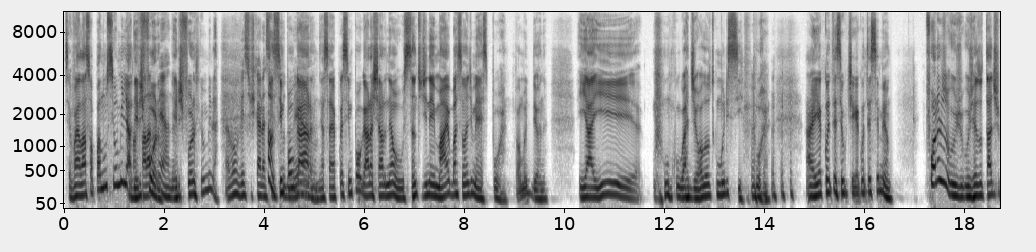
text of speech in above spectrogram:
Você vai lá só pra não ser humilhado. Eles foram. Merda. Eles foram se humilhar. Mas vamos ver se os caras Não, se empolgaram. Mesmo. Nessa época se empolgaram, acharam, né? O Santos de Neymar e o Barcelona de Messi. Porra, pelo amor de Deus, né? E aí, um com Guardiola, outro com Murici. Porra. aí aconteceu o que tinha que acontecer mesmo. Fora os, os, os, resultados,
